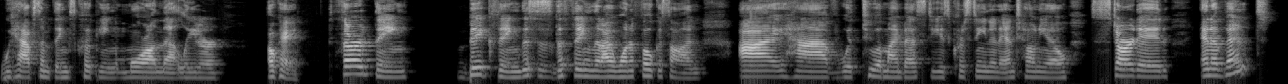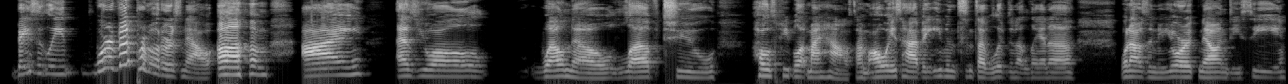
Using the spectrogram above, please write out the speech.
we have some things cooking, more on that later. Okay, third thing, big thing. This is the thing that I want to focus on. I have, with two of my besties, Christine and Antonio, started an event. Basically, we're event promoters now. Um, I, as you all well know, love to host people at my house. I'm always having, even since I've lived in Atlanta, when I was in New York, now in DC,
